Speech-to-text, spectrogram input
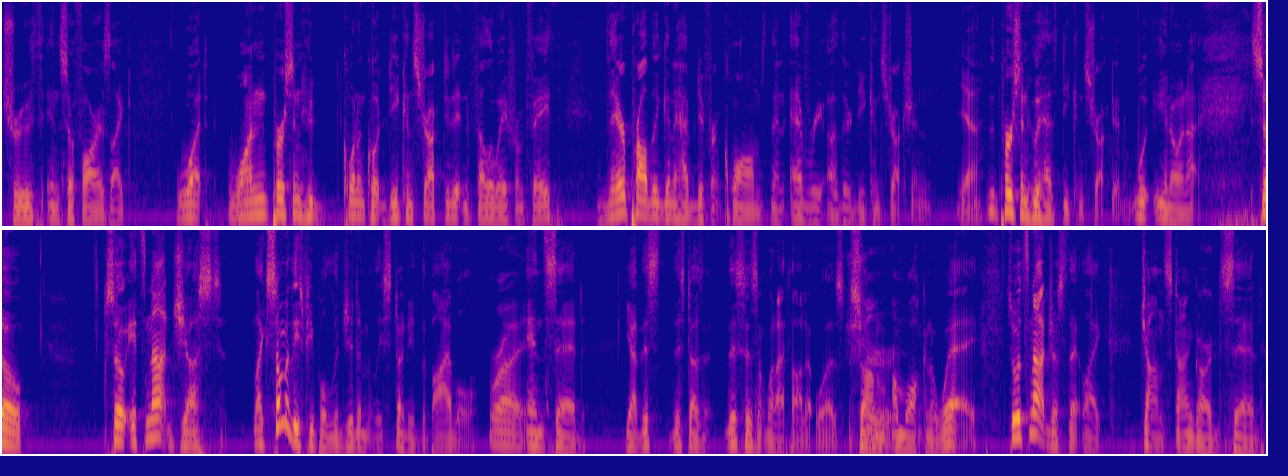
truth insofar as like what one person who quote unquote deconstructed it and fell away from faith, they're probably going to have different qualms than every other deconstruction yeah. the person who has deconstructed you know and i so so it's not just like some of these people legitimately studied the bible Right. and said yeah this this doesn't this isn't what i thought it was so I'm, I'm walking away so it's not just that like jon steingard said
